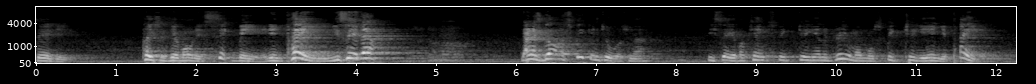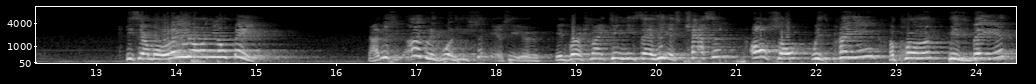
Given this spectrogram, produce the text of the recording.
He says he places him on his sick bed in pain. You see it there? Now that's God speaking to us now. He said, if I can't speak to you in a dream, I'm going to speak to you in your pain. He said, I'm going to lay you on your bed. Now this is ugly what he says here. In verse 19 he said, he is chastened also with pain upon his bed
